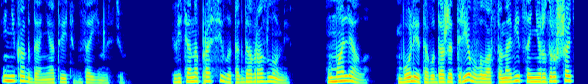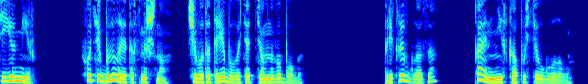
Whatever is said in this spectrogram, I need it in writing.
и никогда не ответит взаимностью. Ведь она просила тогда в разломе, умоляла, более того, даже требовала остановиться и не разрушать ее мир. Хоть и было это смешно, чего-то требовать от темного бога. Прикрыв глаза, Каин низко опустил голову.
